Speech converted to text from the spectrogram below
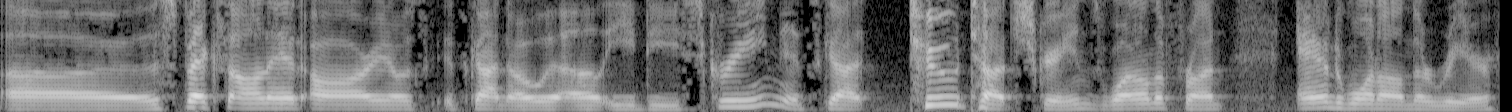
Uh, the specs on it are, you know, it's, it's got an OLED screen. It's got two touch screens, one on the front and one on the rear.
